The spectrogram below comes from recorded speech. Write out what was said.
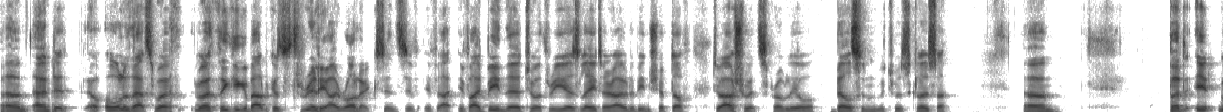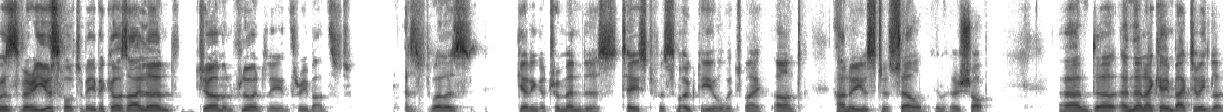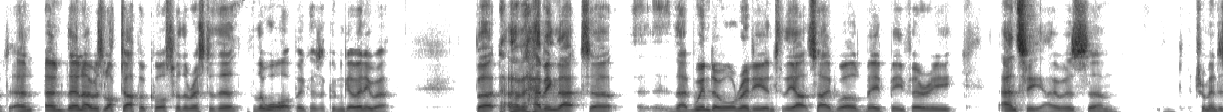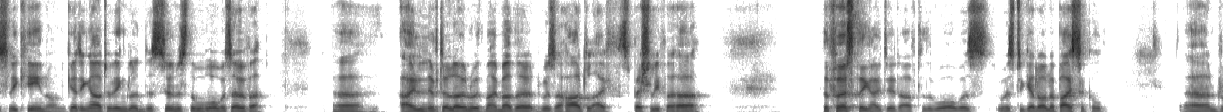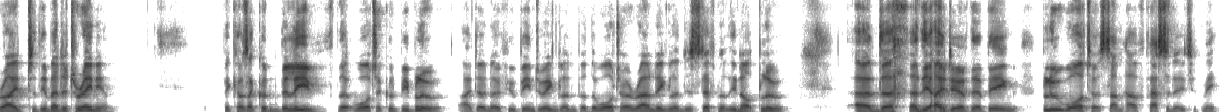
on. Um, and it, all of that's worth worth thinking about because it's really ironic. Since if if I, if I'd been there two or three years later, I would have been shipped off to Auschwitz probably or Belsen, which was closer. Um, but it was very useful to me because I learned German fluently in three months, as well as getting a tremendous taste for smoked eel, which my aunt Hannah used to sell in her shop and uh, and then I came back to England, and and then I was locked up, of course, for the rest of the the war because I couldn't go anywhere. But having that uh, that window already into the outside world made me very antsy. I was um, tremendously keen on getting out of England as soon as the war was over. Uh, I lived alone with my mother. It was a hard life, especially for her the first thing I did after the war was was to get on a bicycle and ride to the Mediterranean because I couldn't believe that water could be blue. I don't know if you've been to England, but the water around England is definitely not blue. And, uh, and the idea of there being blue water somehow fascinated me,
